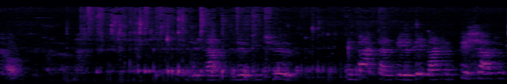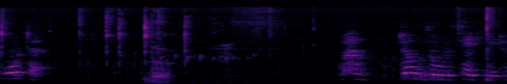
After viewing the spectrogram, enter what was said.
can't be bad. It's absolutely true. In fact, I feel a bit like a fish out of water. Well, John's always taking me to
